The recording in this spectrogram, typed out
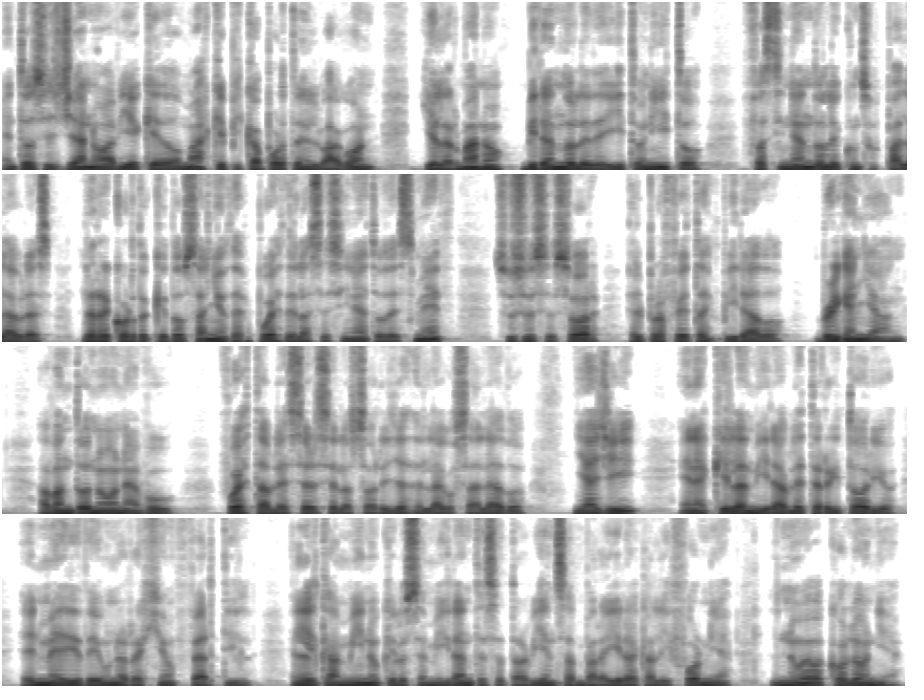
Entonces ya no había quedado más que Picaporte en el vagón, y el hermano, mirándole de hito en hito, fascinándole con sus palabras, le recordó que dos años después del asesinato de Smith, su sucesor, el profeta inspirado, Brigham Young, abandonó Nauvoo, fue a establecerse a las orillas del lago Salado, y allí, en aquel admirable territorio, en medio de una región fértil, en el camino que los emigrantes atraviesan para ir a California, la nueva colonia,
